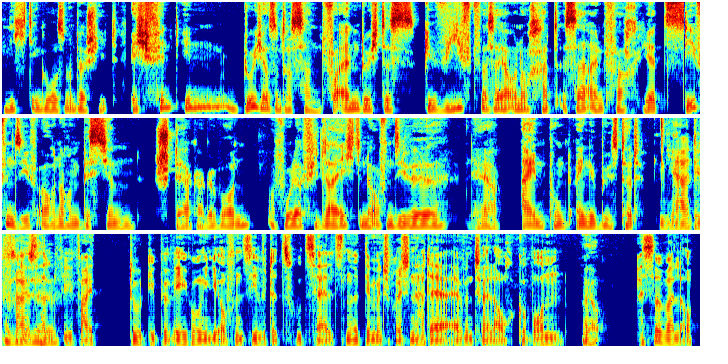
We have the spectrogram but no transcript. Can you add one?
nicht den großen Unterschied. Ich finde ihn durchaus interessant. Vor allem durch das Gewieft, was er ja auch noch hat, ist er einfach jetzt defensiv auch noch ein bisschen stärker geworden. Obwohl er vielleicht in der Offensive, naja, einen Punkt eingebüßt hat. Ja, die also Frage ist halt, wie weit du die Bewegung in die Offensive dazu zählst. Ne? Dementsprechend hat er eventuell auch gewonnen. Ja. Weißt du, weil ob,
